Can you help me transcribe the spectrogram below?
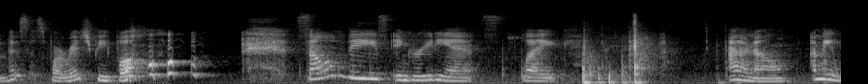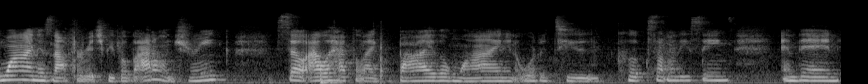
this is for rich people. Some of these ingredients like I don't know. I mean, wine is not for rich people, but I don't drink. So I would have to like buy the wine in order to cook some of these things. And then,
